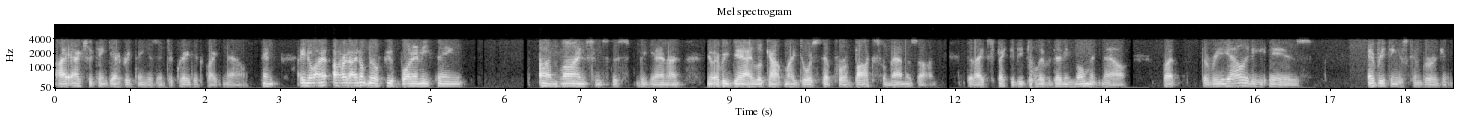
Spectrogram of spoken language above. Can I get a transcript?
I actually think everything is integrated right now. And you know, I Art, I don't know if you've bought anything online since this began. I, you know, every day I look out my doorstep for a box from Amazon that I expect to be delivered any moment now. But the reality is, everything is converging:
